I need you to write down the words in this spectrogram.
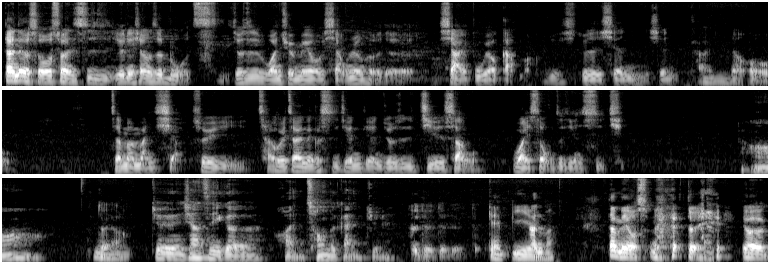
但那个时候算是有点像是裸辞，就是完全没有想任何的下一步要干嘛，就是就是先先离开，然后再慢慢想，所以才会在那个时间点就是接上外送这件事情。哦，对啊，就有点像是一个缓冲的感觉。对对对对对。该毕业了吗？但没有 对，因为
